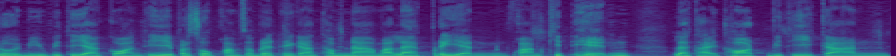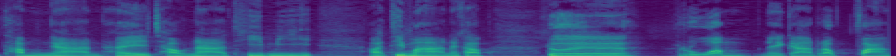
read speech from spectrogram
โดยมีวิทยากรที่ประสบความสำเร็จในการทำนามาแลกเปลี่ยนความคิดเห็น และถ่ายทอดวิธีการทำงานให้ชาวนาที่มีอ่าที่มานะครับ โดยร่วมในการรับฟัง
